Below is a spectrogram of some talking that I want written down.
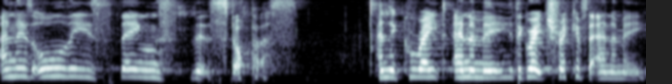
And there's all these things that stop us. And the great enemy, the great trick of the enemy,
